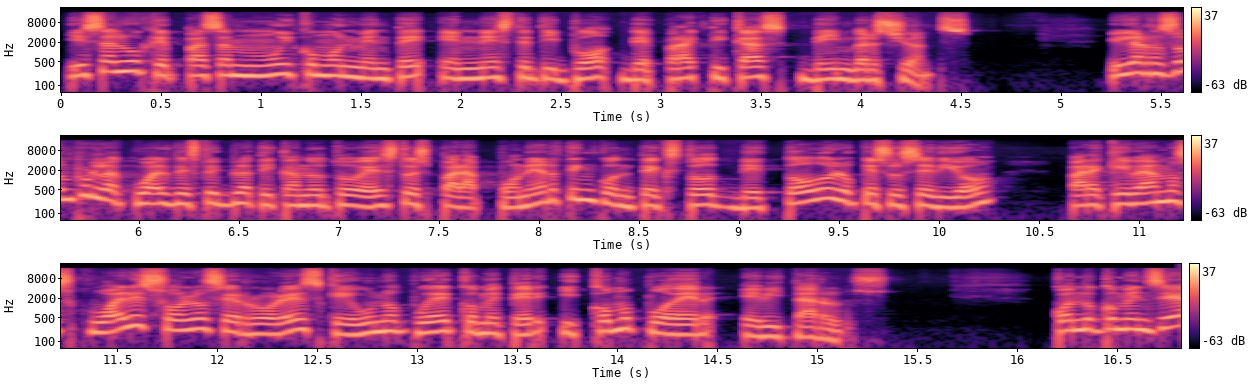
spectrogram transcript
Y es algo que pasa muy comúnmente en este tipo de prácticas de inversiones. Y la razón por la cual te estoy platicando todo esto es para ponerte en contexto de todo lo que sucedió, para que veamos cuáles son los errores que uno puede cometer y cómo poder evitarlos. Cuando comencé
